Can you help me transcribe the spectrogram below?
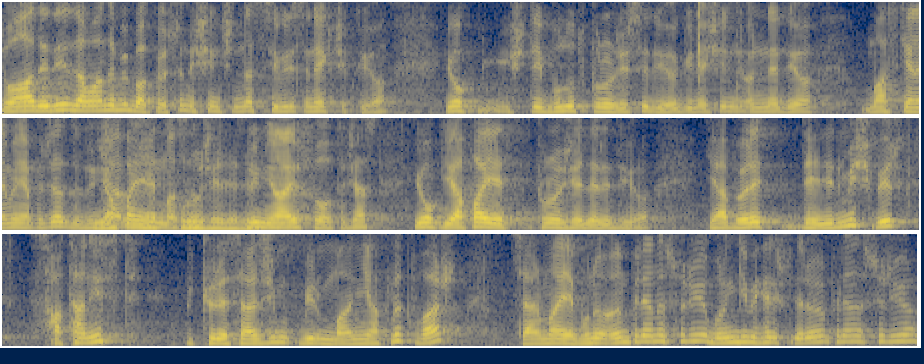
Doğa dediğin zaman da bir bakıyorsun işin içinden sivrisinek çıkıyor. Yok işte bulut projesi diyor, güneşin önüne diyor maskeleme yapacağız da dünya Yapay ısınmasın. projeleri. Dünyayı soğutacağız. Yok yapay et projeleri diyor. Ya böyle delirmiş bir satanist, bir küreselci bir manyaklık var. Sermaye bunu ön plana sürüyor. Bunun gibi herifleri ön plana sürüyor.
